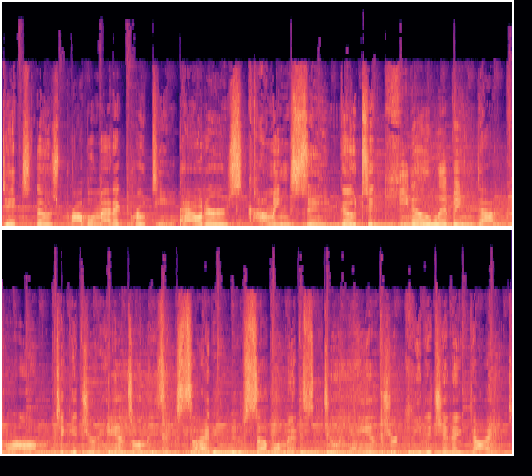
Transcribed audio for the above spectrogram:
ditch those problematic protein powders coming soon. Go to ketoliving.com to get your hands on these exciting new supplements to enhance your ketogenic diet.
